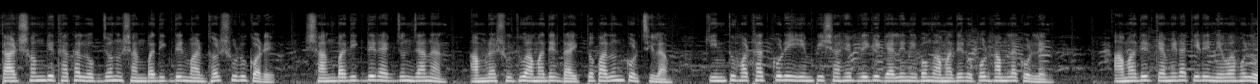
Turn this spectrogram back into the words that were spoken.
তার সঙ্গে থাকা লোকজনও সাংবাদিকদের মারধর শুরু করে। সাংবাদিকদের একজন জানান, আমরা শুধু আমাদের দায়িত্ব পালন করছিলাম, কিন্তু হঠাৎ করেই এমপি সাহেব রেগে গেলেন এবং আমাদের ওপর হামলা করলেন। আমাদের ক্যামেরা কেড়ে নেওয়া হলো,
